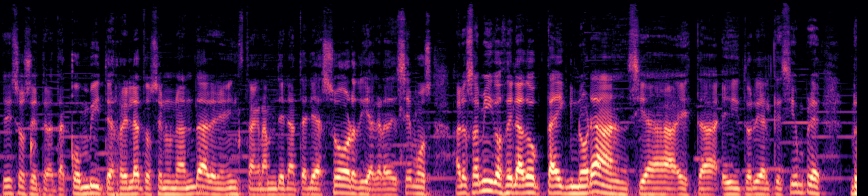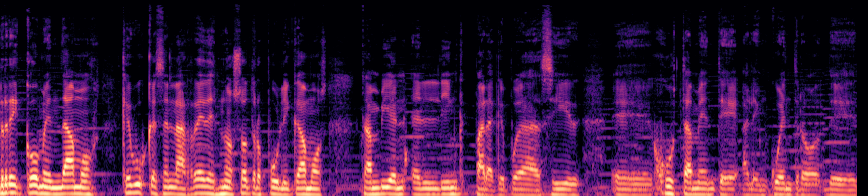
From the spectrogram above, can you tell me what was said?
De eso se trata. Convites, relatos en un andar en el Instagram de Natalia Sordi. Agradecemos a los amigos de la Docta Ignorancia, esta editorial que siempre recomendamos que busques en las redes. Nosotros publicamos también el link para que puedas ir eh, justamente al encuentro de,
